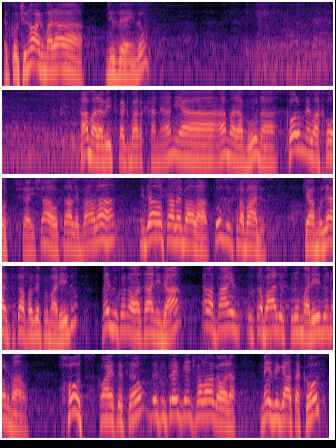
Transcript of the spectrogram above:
Mas continua a Gemara dizendo אמר רב יצחק בר חנניה, אמר רבונה, כל מלאכות שהאישה עושה לבעלה, נידה עושה לבעלה. Todos os trabalhos que a mulher precisa fazer para o marido, mesmo quando ela está nidá, ela faz os trabalhos para o marido normal. Chutz, com a exceção desses três que a gente falou agora. Mezigata kos,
